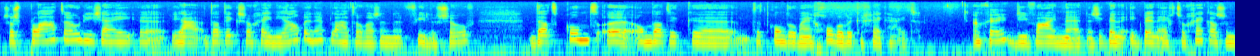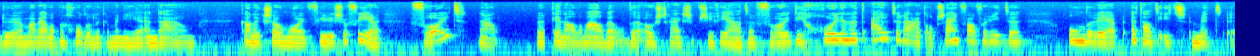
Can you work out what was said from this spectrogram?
Zoals Plato, die zei eh, ja, dat ik zo geniaal ben. Hè. Plato was een eh, filosoof. Dat komt, eh, omdat ik, eh, dat komt door mijn goddelijke gekheid. Oké. Divine madness. Ik ben, ik ben echt zo gek als een deur, maar wel op een goddelijke manier. En daarom kan ik zo mooi filosoferen. Freud, nou, we kennen allemaal wel de Oostenrijkse psychiater Freud. Die gooide het uiteraard op zijn favoriete onderwerp. Het had iets met eh,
